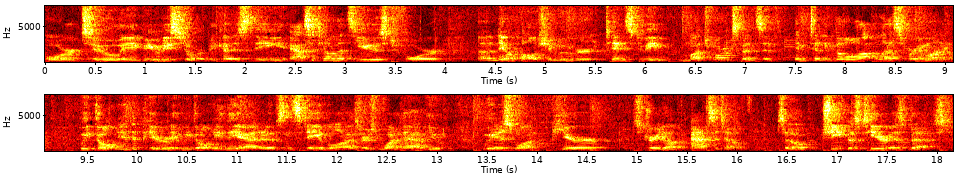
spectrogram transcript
or to a beauty store because the acetone that's used for nail polish remover tends to be much more expensive and tend to get a lot less for your money. We don't need the purity, we don't need the additives and stabilizers, what have you. We just want pure, straight up acetone. So cheapest here is best.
